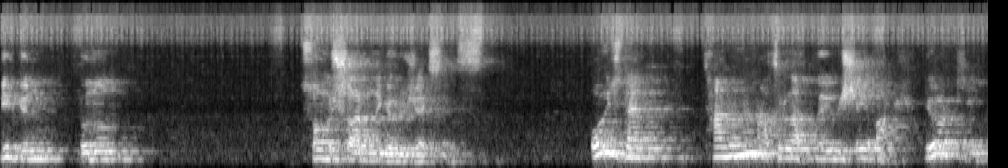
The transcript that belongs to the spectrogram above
Bir gün bunun sonuçlarını göreceksiniz. O yüzden Tanrı'nın hatırlattığı bir şey var. Diyor ki,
